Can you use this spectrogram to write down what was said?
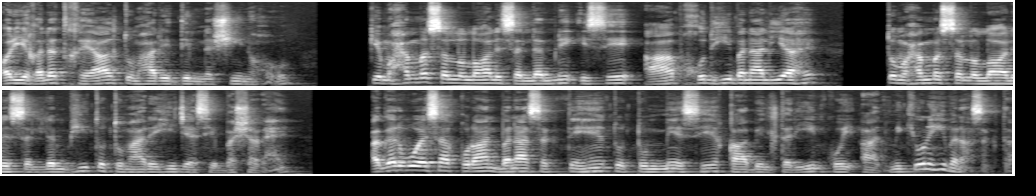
اور یہ غلط خیال تمہارے دل نشین ہو کہ محمد صلی اللہ علیہ وسلم نے اسے آپ خود ہی بنا لیا ہے تو محمد صلی اللہ علیہ وسلم بھی تو تمہارے ہی جیسے بشر ہیں۔ اگر وہ ایسا قرآن بنا سکتے ہیں تو تم میں سے قابل ترین کوئی آدمی کیوں نہیں بنا سکتا؟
